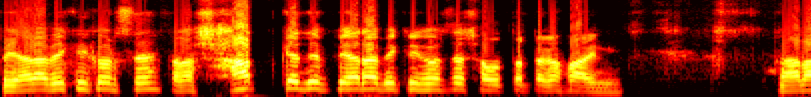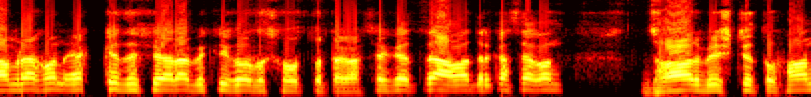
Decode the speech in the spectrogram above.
পেয়ারা বিক্রি করছে, তারা সাত কেজি পেয়ারা বিক্রি করছে, সত্তর টাকা পায়নি। আর আমরা এখন এক কেজি পেয়ারা বিক্রি করব সত্তর টাকা। সেক্ষেত্রে আমাদের কাছে এখন ঝড়, বৃষ্টি, তুফান,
